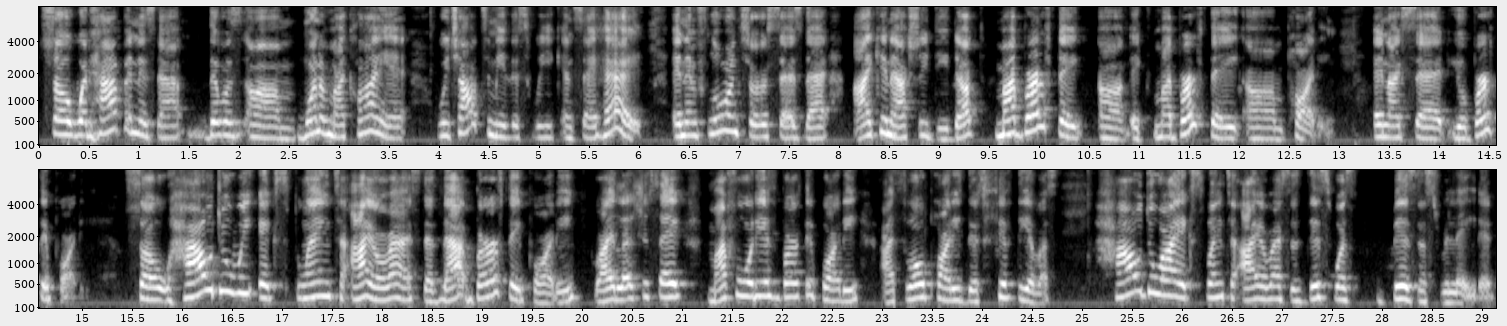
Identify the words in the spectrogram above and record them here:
So, what happened is that there was um, one of my client reach out to me this week and say, hey, an influencer says that I can actually deduct my birthday, um, my birthday um, party. And I said, your birthday party. So how do we explain to IRS that that birthday party, right? Let's just say my 40th birthday party, I throw a party, there's 50 of us. How do I explain to IRS that this was business related?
